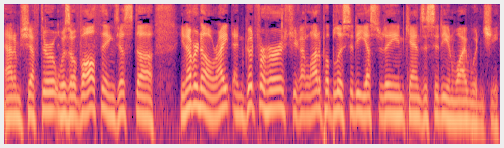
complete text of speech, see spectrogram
Adam Schefter was, of all things, just, uh, you never know, right? And good for her. She got a lot of publicity yesterday in Kansas City, and why wouldn't she?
